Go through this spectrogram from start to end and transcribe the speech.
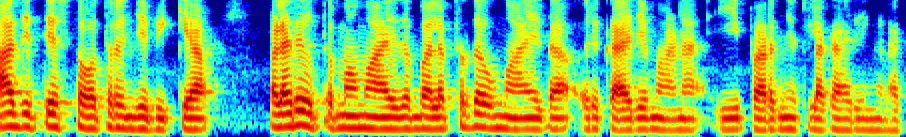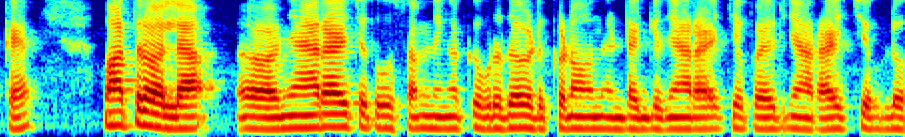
ആദിത്യ സ്തോത്രം ജപിക്കുക. വളരെ ഉത്തമമായതും ഫലപ്രദവുമായത് ഒരു കാര്യമാണ് ഈ പറഞ്ഞിട്ടുള്ള കാര്യങ്ങളൊക്കെ. മാത്രമല്ല ഞായറാഴ്ച ദിവസം നിങ്ങൾക്ക് വ്രതം എടുക്കണമെന്നുണ്ടെങ്കിൽ ഞായറാഴ്ച ഇപ്പോൾ ഒരു ഞായറാഴ്ച ഉള്ളൂ.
